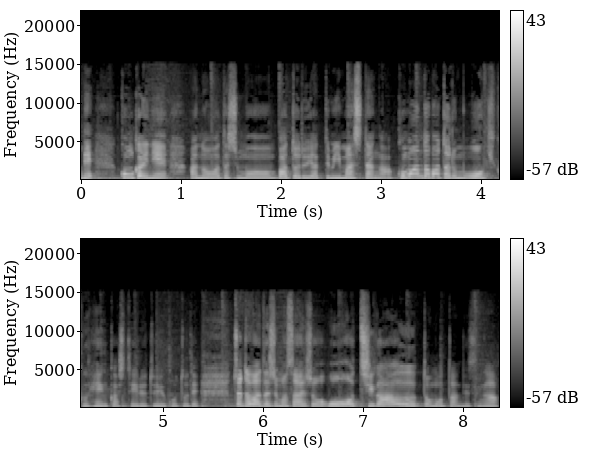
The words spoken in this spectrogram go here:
で今回ねあの私もバトルやってみましたがコマンドバトルも大きく変化しているということでちょっと私も最初おお違うと思ったんですが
